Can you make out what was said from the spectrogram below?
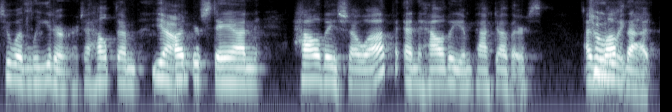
To a leader to help them yeah. understand how they show up and how they impact others. I totally. love that.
